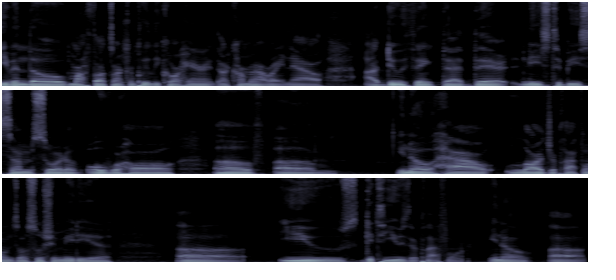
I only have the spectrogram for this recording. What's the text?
even though my thoughts aren't completely coherent that are coming out right now, I do think that there needs to be some sort of overhaul of um you know how larger platforms on social media uh use get to use their platform. You know, uh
